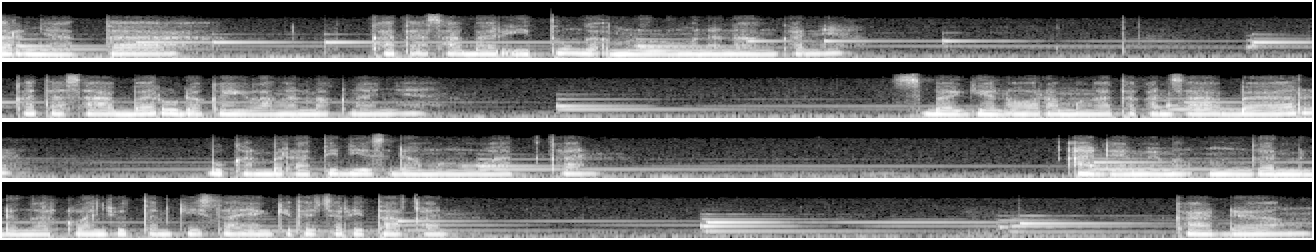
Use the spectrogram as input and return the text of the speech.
Ternyata kata sabar itu nggak melulu menenangkan ya. Kata sabar udah kehilangan maknanya. Sebagian orang mengatakan sabar bukan berarti dia sedang menguatkan. Ada yang memang enggan mendengar kelanjutan kisah yang kita ceritakan. Kadang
